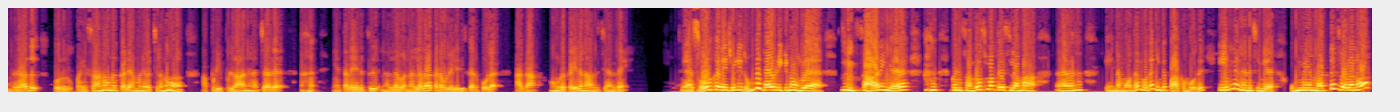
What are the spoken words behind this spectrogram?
எங்கேயாவது ஒரு வயசானவனை கல்யாணம் பண்ணி வச்சிடணும். அப்படி இப்படிலாம் நினைச்சாங்க. என் தலையெழுத்து நல்ல நல்லதா கடவுள் எழுதியிருக்காரு போல. அதான் உங்க கையில நான் வந்து சேர்ந்தேன். என் சோக கதையை சொல்லி ரொம்ப போர் அடிக்கணும் உங்களை. சாரிங்க கொஞ்சம் சந்தோஷமா பேசலாமா? என்ன முத முத நீங்க பாக்கும்போது என்ன நினைச்சீங்க? உண்மையை மட்டும் சொல்லணும்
